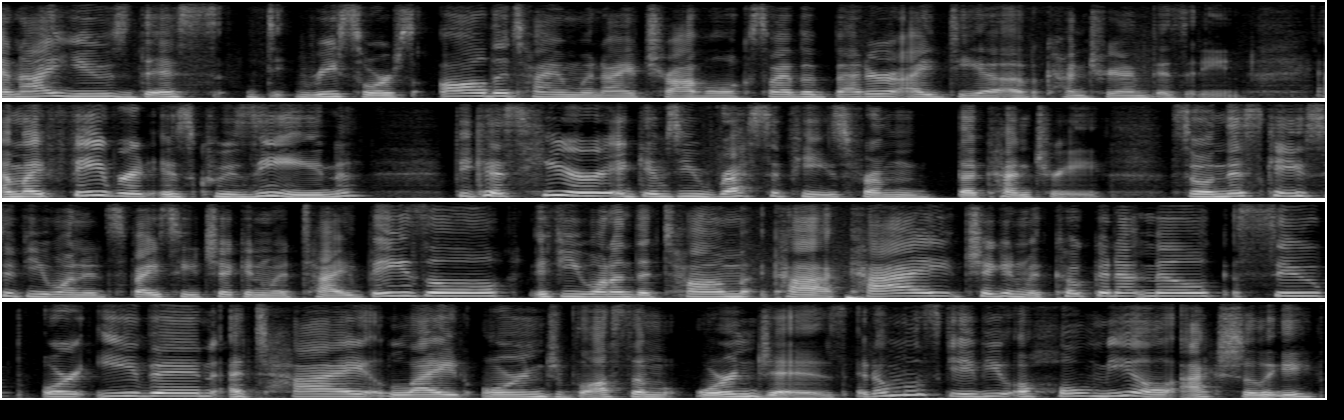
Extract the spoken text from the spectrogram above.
And I use this resource all the time when I travel so I have a better idea of a country I'm visiting. And my favorite is cuisine because here it gives you recipes from the country. So in this case, if you wanted spicy chicken with Thai basil, if you wanted the tom kha kai chicken with coconut milk soup, or even a Thai light orange blossom oranges, it almost gave you a whole meal actually.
